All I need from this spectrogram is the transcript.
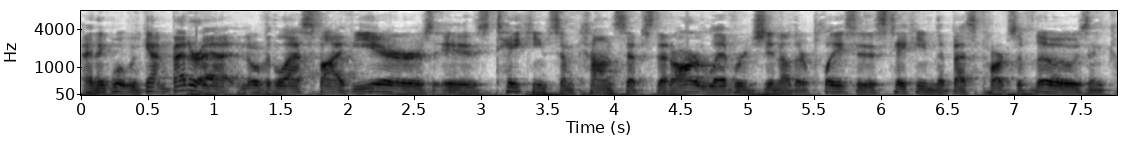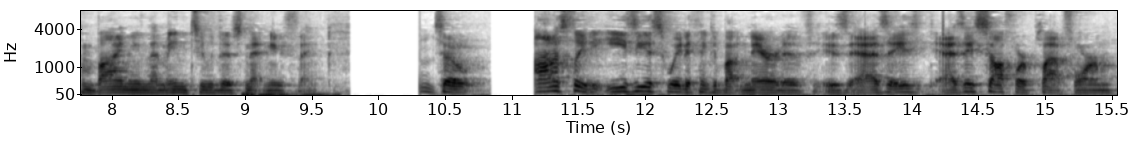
I think what we've gotten better at over the last five years is taking some concepts that are leveraged in other places, taking the best parts of those and combining them into this net new thing. Mm. So honestly, the easiest way to think about narrative is as a as a software platform,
